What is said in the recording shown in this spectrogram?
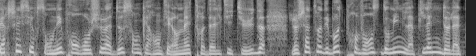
Perché sur son éperon rocheux à 241 mètres d'altitude, le château des Baux-de-Provence domine la plaine de la.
